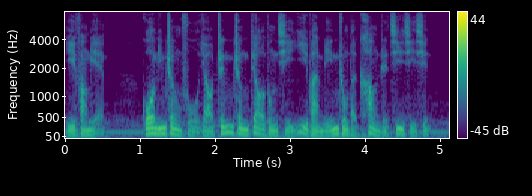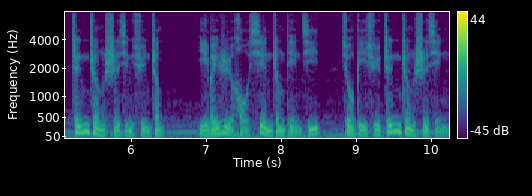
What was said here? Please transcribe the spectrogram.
一方面，国民政府要真正调动起亿万民众的抗日积极性，真正实行训政，以为日后宪政奠基，就必须真正实行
